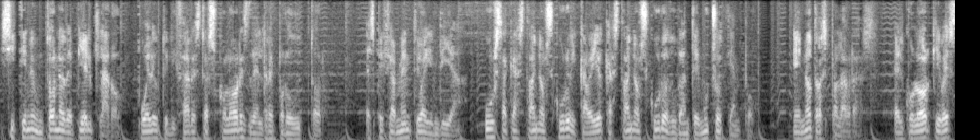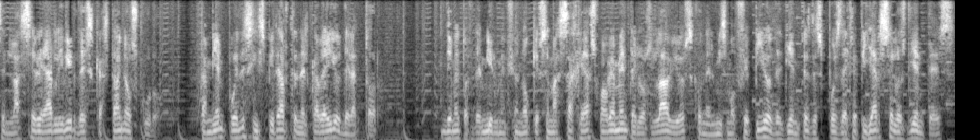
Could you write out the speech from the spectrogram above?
Si tiene un tono de piel claro, puede utilizar estos colores del reproductor. Especialmente hoy en día, usa castaño oscuro y cabello castaño oscuro durante mucho tiempo. En otras palabras, el color que ves en la serie Arlie Bird es castaño oscuro. También puedes inspirarte en el cabello del actor. Demet Özdemir mencionó que se masajea suavemente los labios con el mismo cepillo de dientes después de cepillarse los dientes,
